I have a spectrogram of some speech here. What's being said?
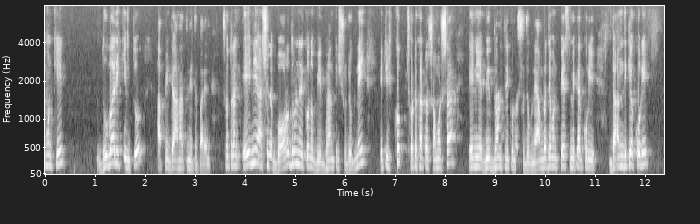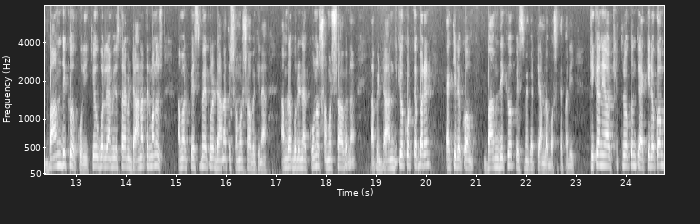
এমনকি দুবারই কিন্তু আপনি ডান হাতে নিতে পারেন। সুতরাং এই নিয়ে আসলে বড় ধরনের কোনো বিভ্রান্তির সুযোগ নেই। এটি খুব ছোটখাটো সমস্যা। এ নিয়ে বিভ্রান্তির কোনো সুযোগ নেই। আমরা যেমন পেস মেকার করি, ডান দিকেও করি, বাম দিকেও করি। কেউ বলে, আমি স্যার, আমি ডান হাতের মানুষ। আমার পেস মেকার করে ডান হাতে সমস্যা হবে কিনা? আমরা বলি, না, কোনো সমস্যা হবে না। আপনি ডান দিকেও করতে পারেন। একই রকম বাম দিকেও পেসমেকারটি আমরা বসাতে পারি। টিকা নেওয়ার ক্ষেত্রেও কিন্তু একই রকম।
